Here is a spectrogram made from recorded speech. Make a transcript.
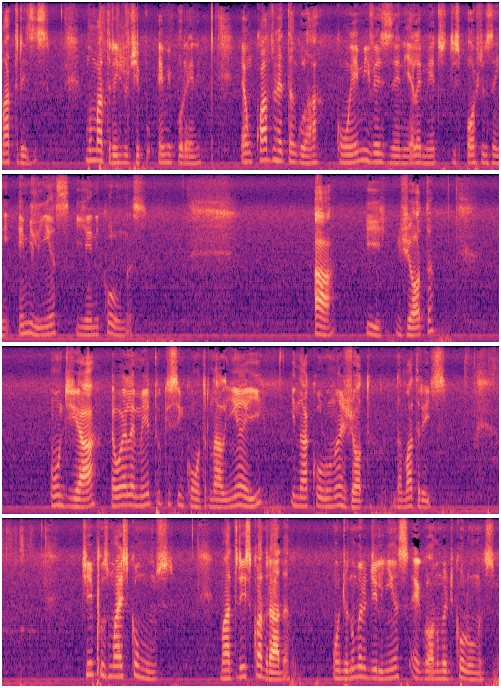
Matrizes. Uma matriz do tipo M por N é um quadro retangular com M vezes N elementos dispostos em M linhas e N colunas. A, I, J, onde A é o elemento que se encontra na linha I e na coluna J da matriz. Tipos mais comuns: matriz quadrada, onde o número de linhas é igual ao número de colunas,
